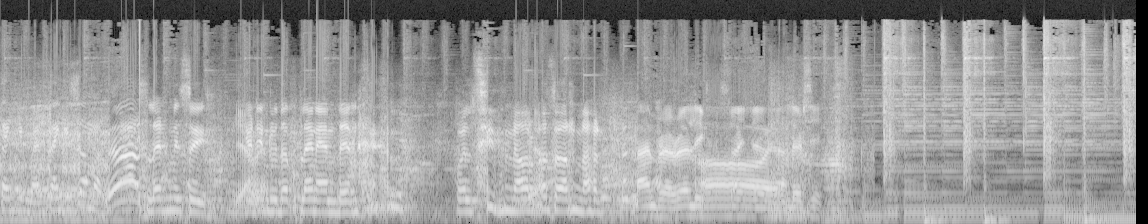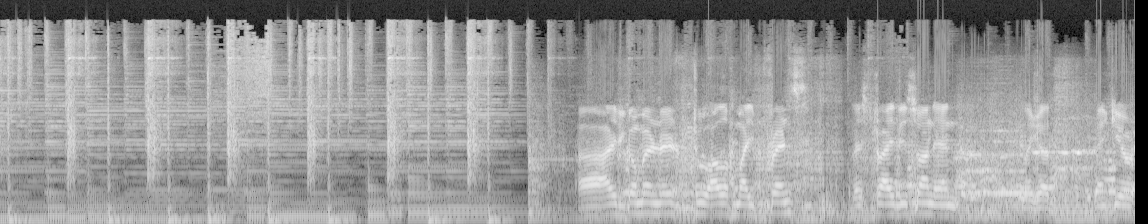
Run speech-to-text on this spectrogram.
thank you, man. Thank you so much. Let me see. Get man. into the plane and then we'll see nervous or not. I'm re- really Oh, excited. yeah. Let's see. Uh, I recommend it to all of my friends. Let's try this one and like that. Thank you.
